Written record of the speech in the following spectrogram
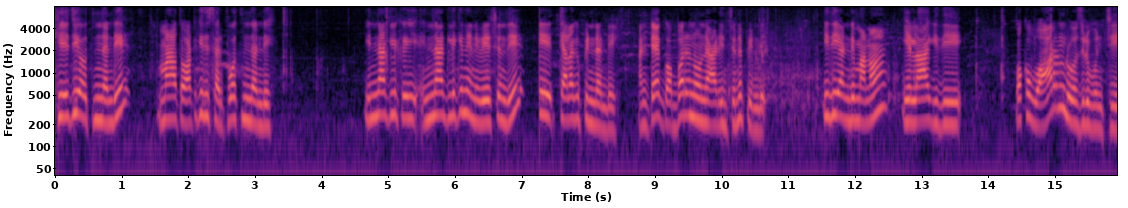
కేజీ అవుతుందండి. మా తోటకి ఇది సరిపోతుందండి. ఇన్నాటికి ఇన్నాటికి నేను వేసింది తెలగ పిండి అండి అంటే కొబ్బరి నూనె ఆడించిన పిండి. ఇది అండి మనం ఇలాగిది ఒక వారం రోజులు ఉంచి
